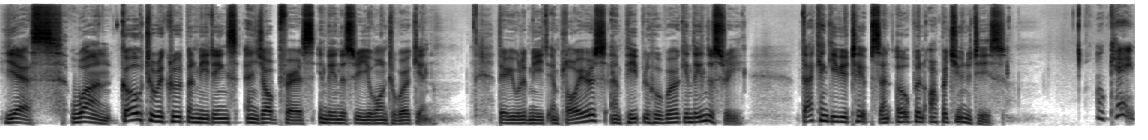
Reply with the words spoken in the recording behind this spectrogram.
Yes. One, go to recruitment meetings and job fairs in the industry you want to work in. There you will meet employers and people who work in the industry. That can give you tips and open opportunities. Okay.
